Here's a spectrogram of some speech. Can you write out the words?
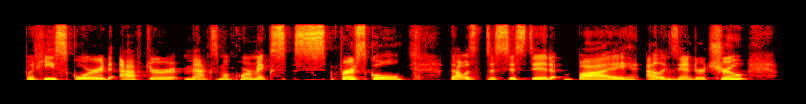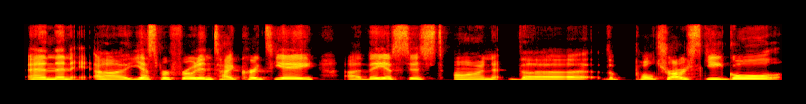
But he scored after Max McCormick's first goal that was assisted by Alexander True. And then uh, Jesper Froden, Tye Kartye, uh, they assist on the, the Poturalski goal.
